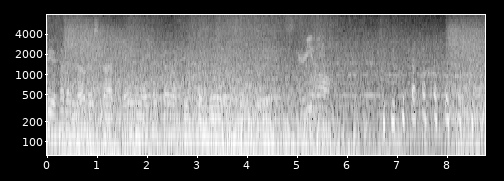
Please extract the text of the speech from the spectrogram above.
Maybe you haven't noticed that they're making fun of people viewers. You're evil.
